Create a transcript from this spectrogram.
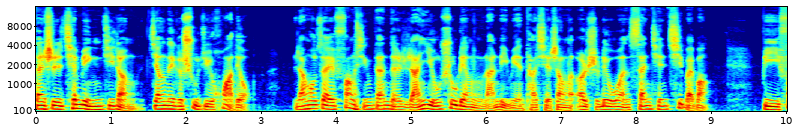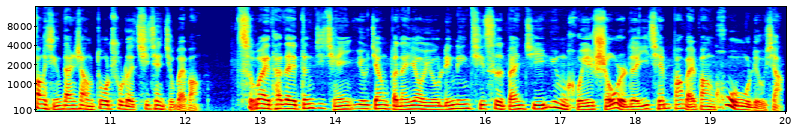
但是千秉营机长将那个数据划掉，然后在放行单的燃油数量栏里面，他写上了二十六万三千七百磅，比放行单上多出了七千九百磅。此外，他在登机前又将本来要由零零七次班机运回首尔的一千八百磅货物留下，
